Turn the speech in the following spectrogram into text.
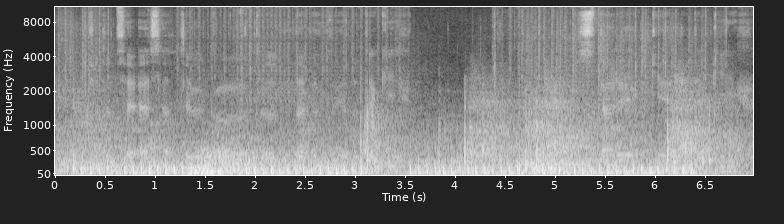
nie wiem, czy to CS-a, tylko to nawiązuje do takich starych gier, takich,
